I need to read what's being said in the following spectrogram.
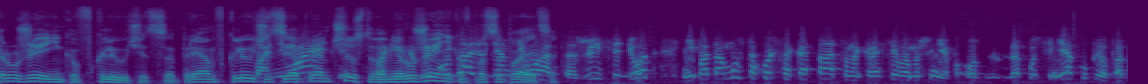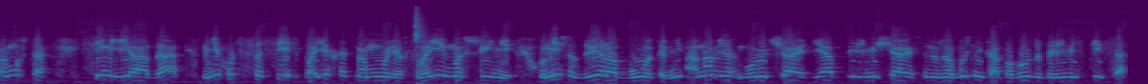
мне Ружейников включится. Прям включится, я прям Понимаете? чувствую, Куда Ружейников просыпается. Жизнь идет не потому, что хочется кататься на красивой машине. Вот, допустим, я купил, потому что семья, да, мне хочется сесть, поехать на море в своей машине. У меня сейчас две работы, мне- она меня выручает, я перемещаюсь, мне нужно быстренько по городу переместиться.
